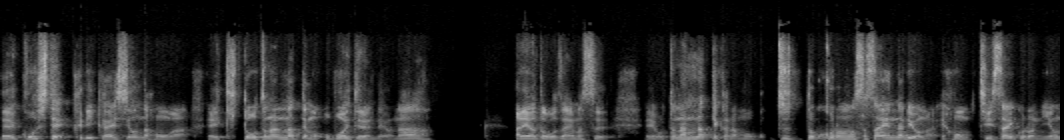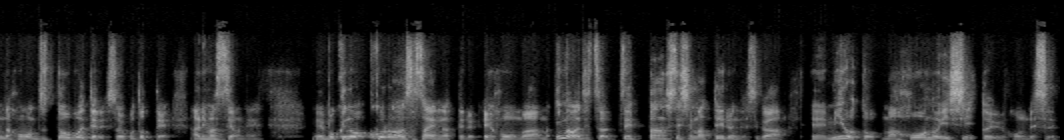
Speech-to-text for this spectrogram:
えーこうして繰り返し読んだ本は、えーきっと大人になっても覚えてるんだよな。ありがとうございます。えー大人になってからもずっと心の支えになるような絵本、小さい頃に読んだ本をずっと覚えてる、そういうことってありますよね。えー僕の心の支えになってる絵本は、今は実は絶版してしまっているんですが、えーミロと魔法の石という本です。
